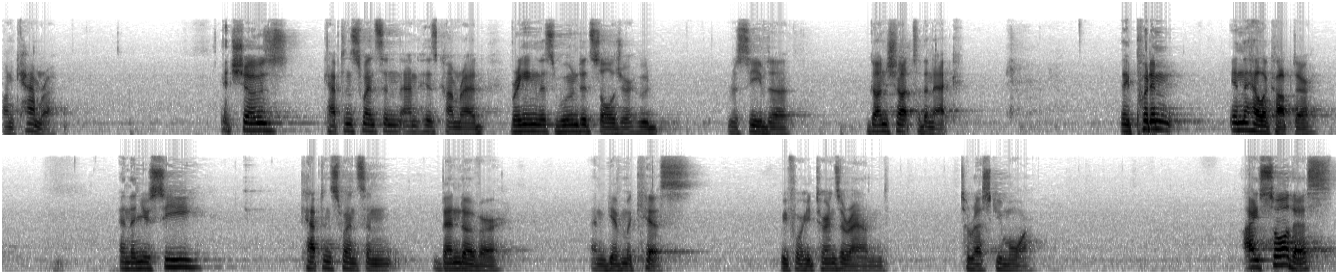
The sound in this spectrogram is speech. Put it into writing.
on camera. It shows Captain Swenson and his comrade bringing this wounded soldier who'd received a gunshot to the neck. They put him in the helicopter, and then you see Captain Swenson bend over and give him a kiss before he turns around to rescue more. I saw this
